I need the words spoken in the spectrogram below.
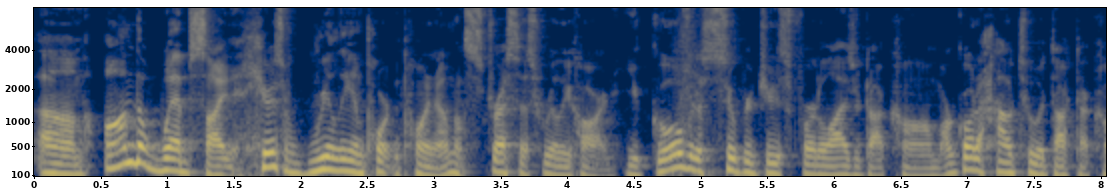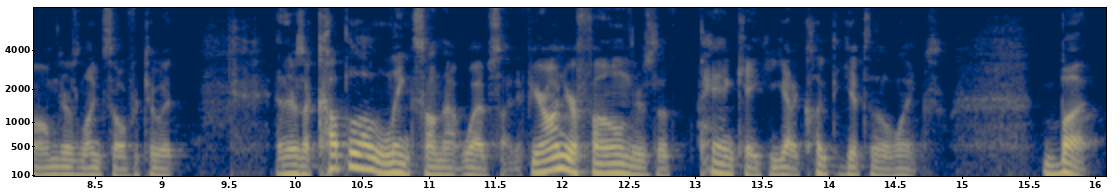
um, on the website, here's a really important point. I'm going to stress this really hard. You go over to superjuicefertilizer.com or go to howtowithdoc.com. There's links over to it. And there's a couple of links on that website. If you're on your phone, there's a pancake. You got to click to get to the links. But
